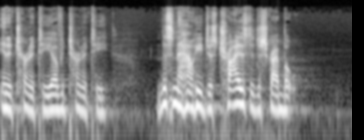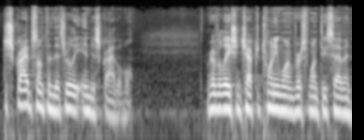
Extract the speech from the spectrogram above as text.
in eternity, of eternity. Listen to how he just tries to describe, but describe something that's really indescribable. Revelation chapter 21, verse 1 through 7.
